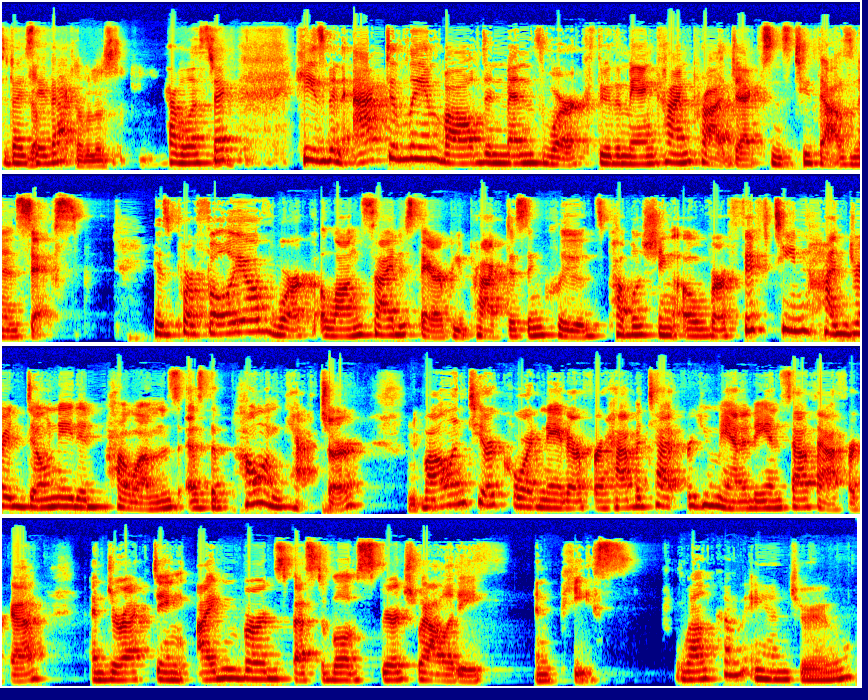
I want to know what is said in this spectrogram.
Did I yep, say that? Kabbalistic. Kabbalistic. He's been actively involved in men's work through the Mankind Project since 2006. His portfolio of work alongside his therapy practice includes publishing over 1,500 donated poems as the poem catcher, volunteer coordinator for Habitat for Humanity in South Africa, and directing Edinburgh's Festival of Spirituality and Peace. Welcome, Andrew.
